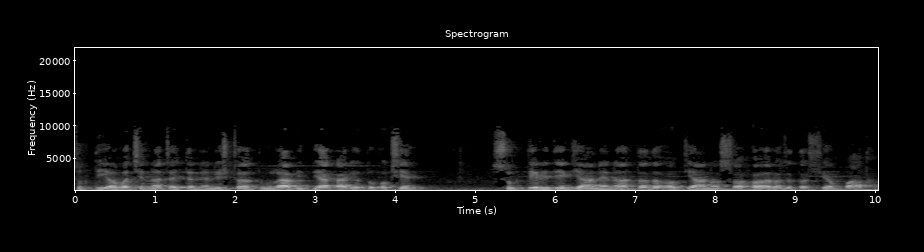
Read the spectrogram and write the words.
सुक्ति, अवच्छिन्न चैतन्य निष्ठ तुला, विद्या कार्य तो पक्षे सुक्ति रीति ज्ञान तद अज्ञान सह रजत बाध।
